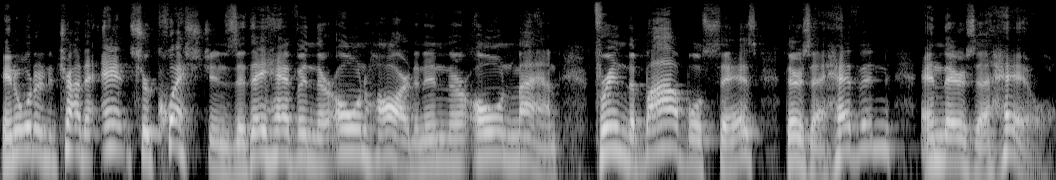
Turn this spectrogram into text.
in order to try to answer questions that they have in their own heart and in their own mind. Friend, the Bible says there's a heaven and there's a hell.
